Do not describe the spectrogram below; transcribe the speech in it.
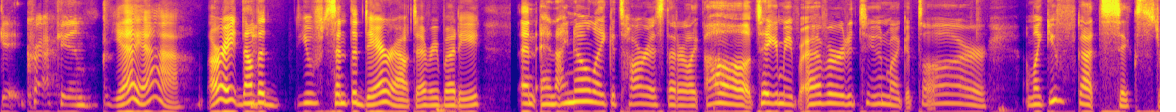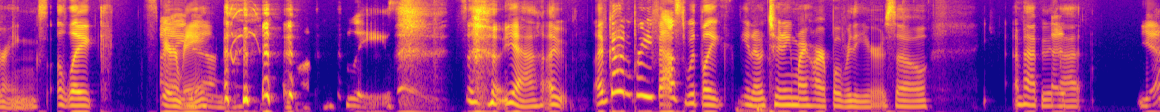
get cracking. Yeah, yeah. All right. Now that you've sent the dare out to everybody. And and I know like guitarists that are like, oh, it's taking me forever to tune my guitar. I'm like, you've got six strings. Like, spare I me. Please. So, yeah, I I've gotten pretty fast with like you know tuning my harp over the years, so I'm happy with That- that. Yeah,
